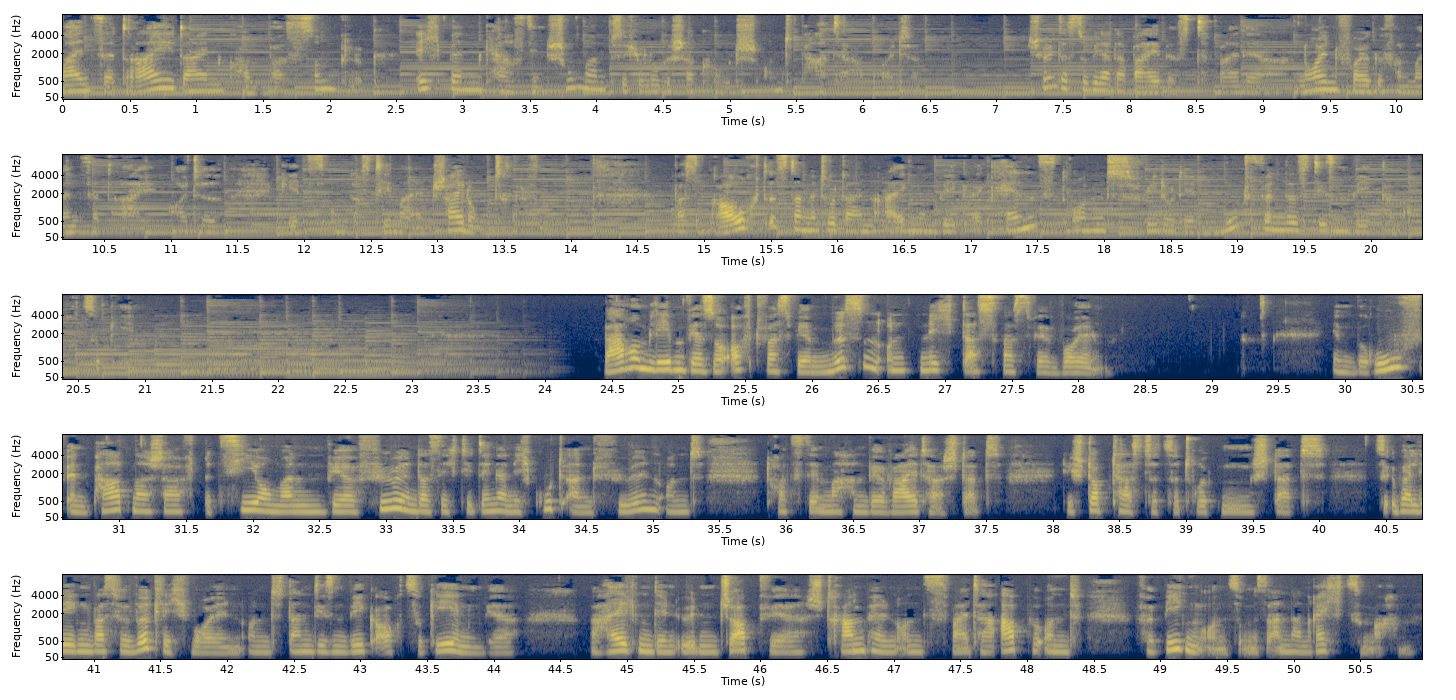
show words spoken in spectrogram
Mindset 3, dein Kompass zum Glück. Ich bin Kerstin Schumann, psychologischer Coach und Paartherapeutin. Schön, dass du wieder dabei bist bei der neuen Folge von Mindset 3. Heute geht es um das Thema Entscheidung treffen. Was braucht es, damit du deinen eigenen Weg erkennst und wie du den Mut findest, diesen Weg dann auch zu gehen? Warum leben wir so oft, was wir müssen und nicht das, was wir wollen? Im Beruf, in Partnerschaft, Beziehungen, wir fühlen, dass sich die Dinge nicht gut anfühlen und trotzdem machen wir weiter, statt die Stopptaste zu drücken, statt zu überlegen, was wir wirklich wollen und dann diesen Weg auch zu gehen. Wir behalten den öden Job, wir strampeln uns weiter ab und verbiegen uns, um es anderen recht zu machen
